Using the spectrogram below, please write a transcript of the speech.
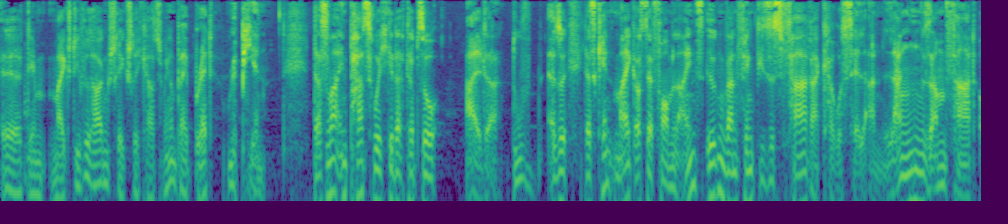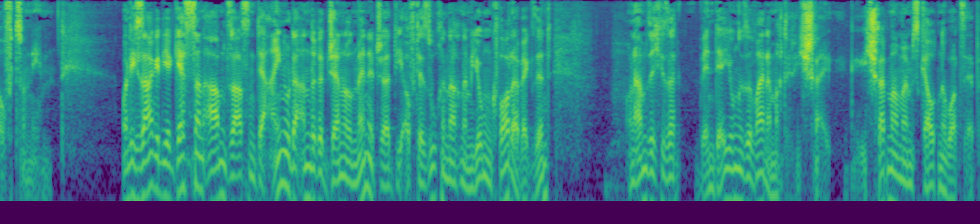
äh, dem Mike Stiefelhagen, Schrägstrich Karlsschminger, bei Brad Ripien. Das war ein Pass, wo ich gedacht habe, so, Alter, du, also das kennt Mike aus der Formel 1. Irgendwann fängt dieses Fahrerkarussell an, langsam Fahrt aufzunehmen. Und ich sage dir, gestern Abend saßen der ein oder andere General Manager, die auf der Suche nach einem jungen Quarterback sind, und haben sich gesagt, wenn der Junge so weitermacht, ich schreibe ich schreib mal meinem Scout eine WhatsApp.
